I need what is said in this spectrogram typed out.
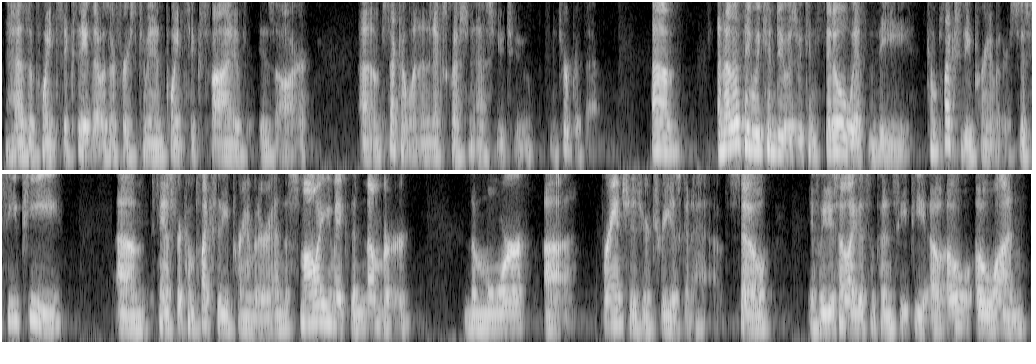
has a 0.68. That was our first command. 0.65 is our um, second one. And the next question asks you to interpret that. Um, another thing we can do is we can fiddle with the complexity parameter. So CP um, stands for complexity parameter. And the smaller you make the number, the more uh, branches your tree is going to have. So if we do something like this and put in CP0001,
